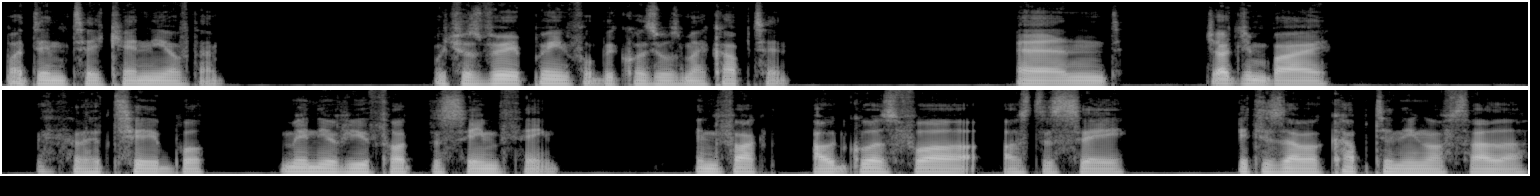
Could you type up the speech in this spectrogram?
but didn't take any of them, which was very painful because he was my captain. And judging by the table, many of you thought the same thing. In fact, I would go as far as to say it is our captaining of Salah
